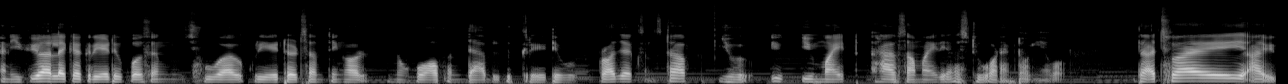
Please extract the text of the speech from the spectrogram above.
And if you are like a creative person who have created something or you know who often dabble with creative projects and stuff you you, you might have some ideas to what i'm talking about. That's why i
